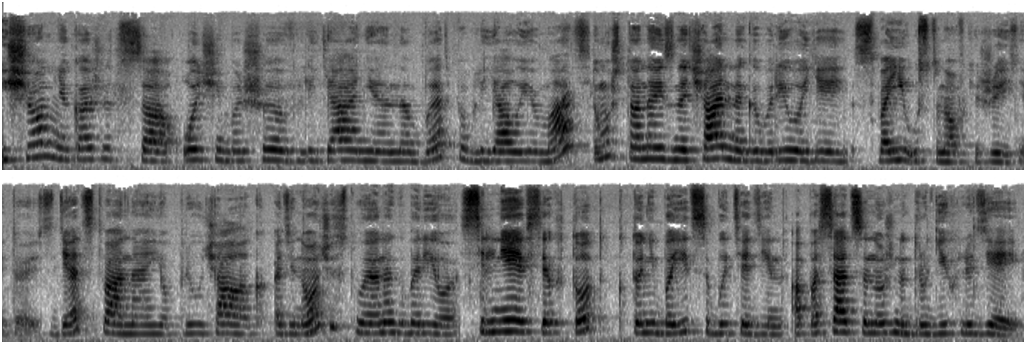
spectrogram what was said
Еще, мне кажется, очень большое влияние на Бет повлияла ее мать, потому что она изначально говорила ей свои установки жизни, то есть с детства она ее приучала к одиночеству, и она говорила, сильнее всех тот, кто не боится быть один, опасаться нужно других людей.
